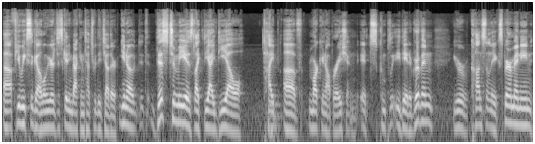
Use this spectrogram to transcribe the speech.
uh, a few weeks ago when we were just getting back in touch with each other, you know, this to me is like the ideal type of marketing operation. It's completely data driven. You're constantly experimenting.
